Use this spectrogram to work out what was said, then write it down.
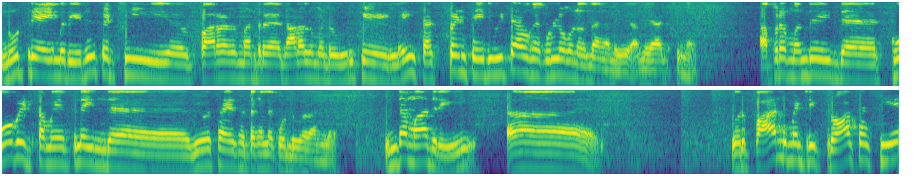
நூற்றி ஐம்பது எதிர்க்கட்சி பாராளுமன்ற நாடாளுமன்ற உறுப்பினர்களை சஸ்பெண்ட் செய்துவிட்டு அவங்க உள்ள கொண்டு வந்தாங்க அந்த அந்த ஆக்ஷனை அப்புறம் வந்து இந்த கோவிட் சமயத்துல இந்த விவசாய சட்டங்களை கொண்டு வராங்க. இந்த மாதிரி ஆஹ் ஒரு பார்லிமெண்டரி ப்ராசஸையே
